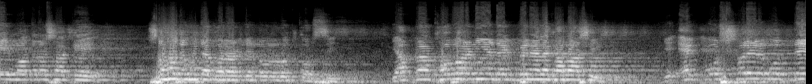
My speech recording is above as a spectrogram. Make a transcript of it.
এই মাদ্রাসাকে সহযোগিতা করার জন্য অনুরোধ করছি। আপনারা খবর নিয়ে দেখবেন এলাকাবাসী, যে এক বছরের মধ্যে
